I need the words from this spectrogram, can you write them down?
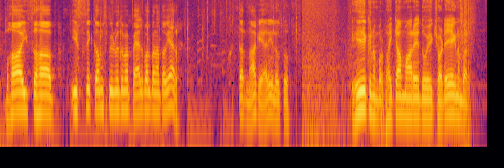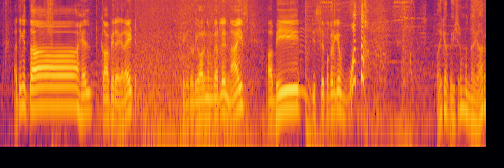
भाई साहब, इससे कम स्पीड में तो मैं पैल बॉल बनाता हूँ यार। खतरनाक है यार ये लोग तो। एक नंबर भाई, क्या मारे दो एक शॉट एक नंबर। आई थिंक इतना हेल्थ काफ़ी रहेगा राइट ठीक है, थोड़ी और कम कर ले नाइस अभी इससे पकड़ के व्हाट भाई क्या बेचरम बंदा यार?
